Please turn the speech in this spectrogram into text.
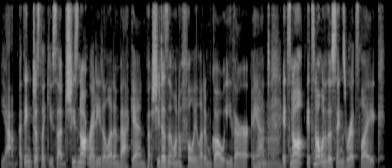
yeah, I think just like you said, she's not ready to let him back in, but she doesn't want to fully let him go either. And it's not it's not one of those things where it's like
